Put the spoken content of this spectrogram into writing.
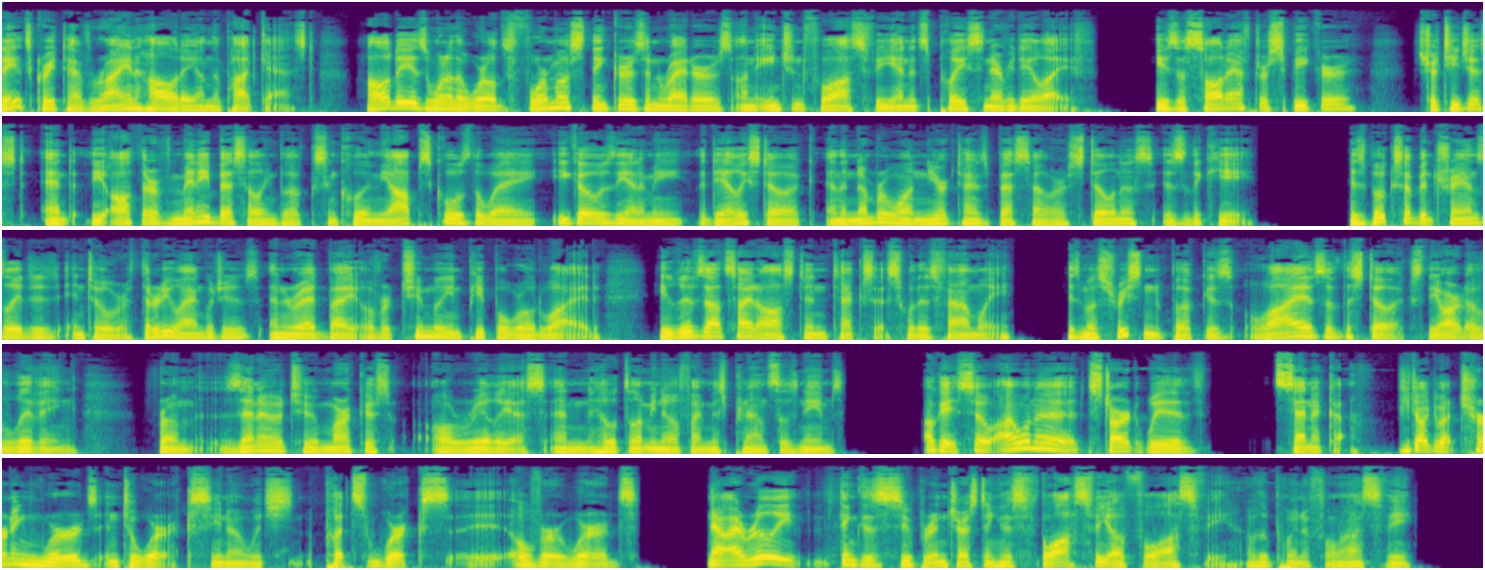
Today, it's great to have Ryan Holiday on the podcast. Holiday is one of the world's foremost thinkers and writers on ancient philosophy and its place in everyday life. He is a sought after speaker, strategist, and the author of many best selling books, including The Obstacle is the Way, Ego is the Enemy, The Daily Stoic, and the number one New York Times bestseller, Stillness is the Key. His books have been translated into over 30 languages and read by over 2 million people worldwide. He lives outside Austin, Texas, with his family his most recent book is Lives of the Stoics The Art of Living, from Zeno to Marcus Aurelius, and he'll let me know if I mispronounce those names. Okay, so I want to start with Seneca. He talked about turning words into works, you know, which puts works uh, over words. Now, I really think this is super interesting his philosophy of philosophy, of the point of philosophy.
